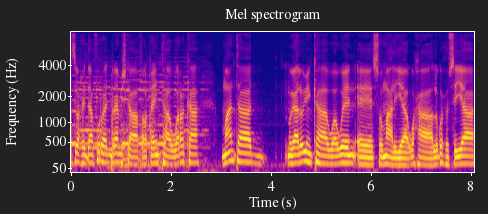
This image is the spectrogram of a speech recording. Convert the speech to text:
heestaasi waxay daafurahayd barnaamijka falaqaynta wararka. Maanta magaalooyinka waaweyn ee soomaaliya waxaa lagu xuseeyaa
